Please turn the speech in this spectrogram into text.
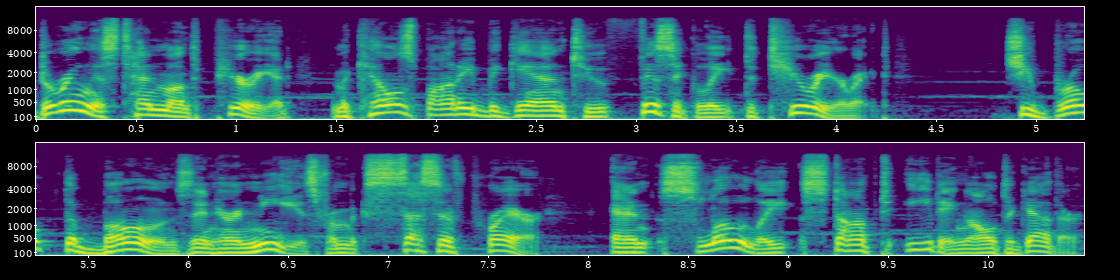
During this 10-month period, Michel's body began to physically deteriorate. She broke the bones in her knees from excessive prayer and slowly stopped eating altogether.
